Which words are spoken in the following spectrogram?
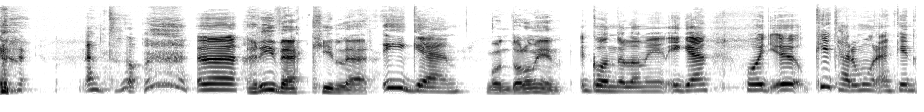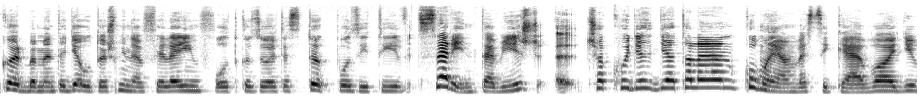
nem tudom. Ö, Rivek Killer. Igen. Gondolom én? Gondolom én, igen. Hogy két-három óránként körbe ment egy autó, és mindenféle infót közölt, ez tök pozitív. Szerintem is, csak hogy egyáltalán komolyan veszik el, vagy,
